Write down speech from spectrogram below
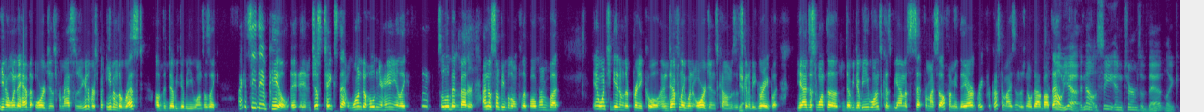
you know when they have the origins for Masters of the Universe. But even the rest of the WWE ones, I was like, I can see the appeal. It, it just takes that one to hold in your hand. And you're like, it's a little bit better. I know some people don't flip over them, but you know, once you get them, they're pretty cool. And definitely when Origins comes, it's Yeah. going to be great. But yeah, I just want the WWE ones because beyond a set for myself, I mean, they are great for customizing. There's no doubt about that. Oh yeah, now see in terms of that, like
